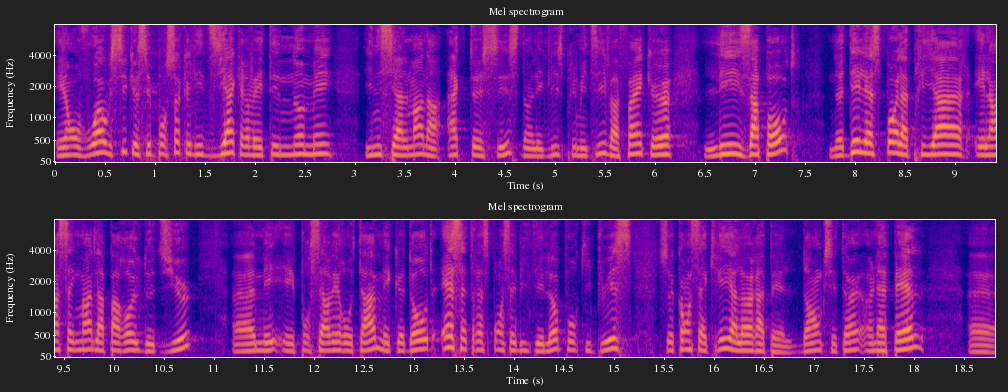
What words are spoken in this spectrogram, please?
Et on voit aussi que c'est pour ça que les diacres avaient été nommés initialement dans Acte 6, dans l'Église primitive, afin que les apôtres ne délaissent pas la prière et l'enseignement de la parole de Dieu euh, mais, pour servir aux tables, mais que d'autres aient cette responsabilité-là pour qu'ils puissent se consacrer à leur appel. Donc, c'est un, appel euh,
